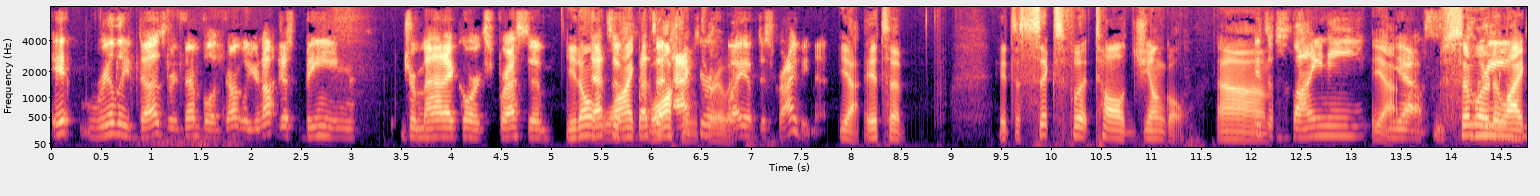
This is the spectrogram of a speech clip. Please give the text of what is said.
it really does resemble a jungle. You're not just being dramatic or expressive. You don't that's like a, that's walking an accurate through way it. of describing it. Yeah, it's a it's a six foot tall jungle. Um, it's a spiny, yeah, yeah, similar to like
